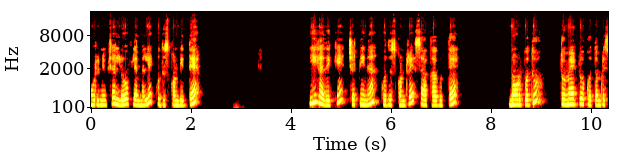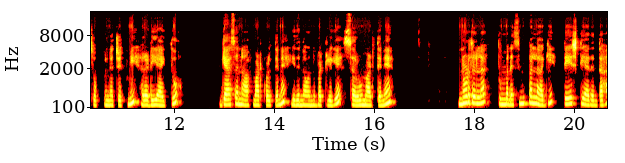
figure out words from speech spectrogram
ಮೂರು ನಿಮಿಷ ಲೋ ಫ್ಲೇಮ್ ಅಲ್ಲೇ ಕುದಿಸ್ಕೊಂಡಿದ್ದೆ. ಈಗ ಅದಕ್ಕೆ ಚಟ್ನಿನ ಕುದಿಸ್ಕೊಂಡ್ರೆ ಸಾಕಾಗುತ್ತೆ. ನೋಡ್ಬೋದು ಟೊಮ್ಯಾಟೊ, ಕೊತ್ತಂಬರಿ ಸೊಪ್ಪಿನ ಚಟ್ನಿ ರೆಡಿ ಆಯ್ತು. ಗ್ಯಾಸನ್ನು ಆಫ್ ಮಾಡ್ಕೊಳ್ತೇನೆ. ಇದನ್ನ ಒಂದು ಬಟ್ಲಿಗೆ ಸರ್ವ್ ಮಾಡ್ತೇನೆ. ನೋಡಿದ್ರಲ್ಲ, ತುಂಬಾನೇ ಸಿಂಪಲ್ ಆಗಿ ಟೇಸ್ಟಿ ಆದಂತಹ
